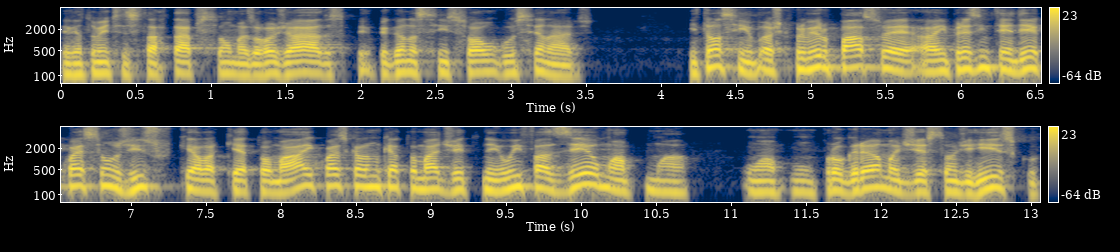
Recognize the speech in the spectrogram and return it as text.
eventualmente as startups são mais arrojadas, pegando assim só alguns cenários. Então, assim, acho que o primeiro passo é a empresa entender quais são os riscos que ela quer tomar e quais que ela não quer tomar de jeito nenhum e fazer uma, uma, uma, um programa de gestão de risco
